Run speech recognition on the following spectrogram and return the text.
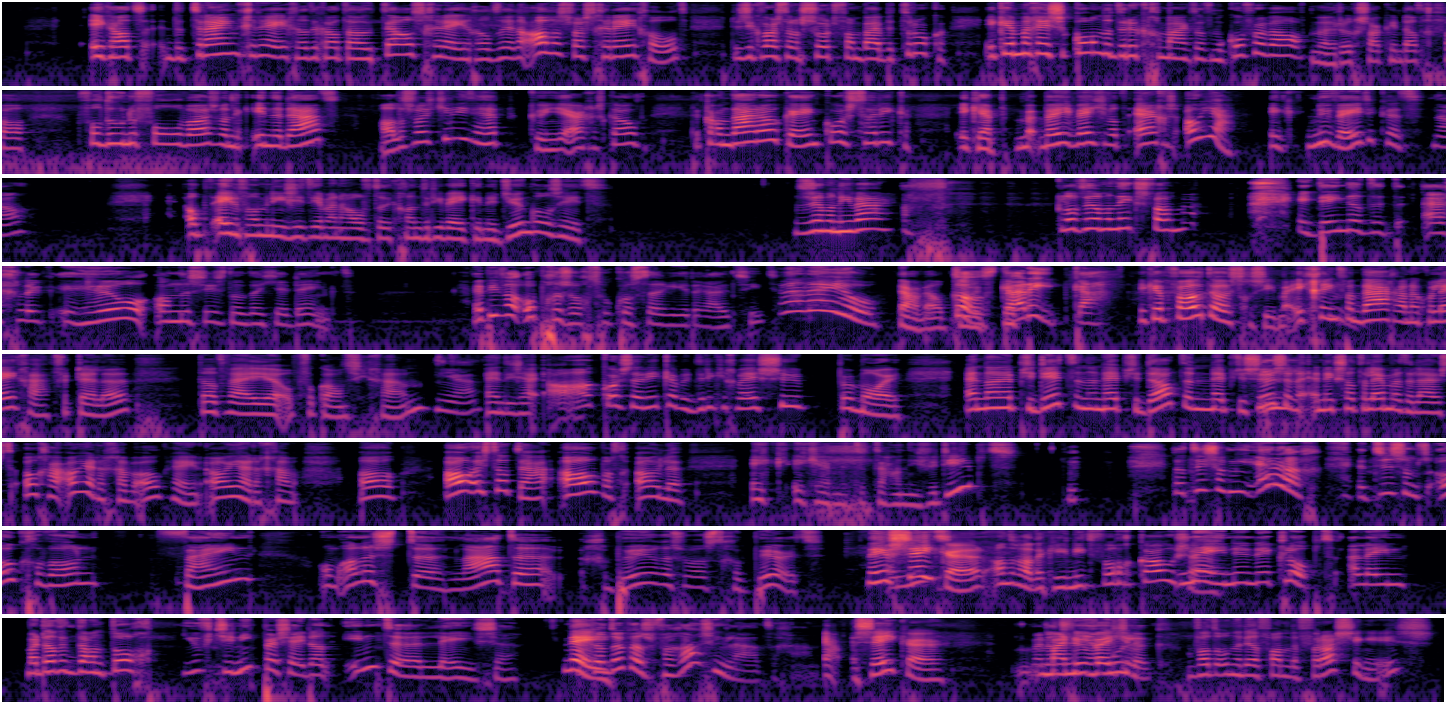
Ik had de trein geregeld, ik had de hotels geregeld en alles was geregeld. Dus ik was er een soort van bij betrokken. Ik heb me geen seconde druk gemaakt of mijn koffer wel, of mijn rugzak in dat geval, voldoende vol was. Want ik inderdaad, alles wat je niet hebt, kun je ergens kopen. Dat kan daar ook heen, Costa Rica. Ik heb, weet je wat ergens, oh ja, ik, nu weet ik het. Nou, Op de een of andere manier zit in mijn hoofd dat ik gewoon drie weken in de jungle zit. Dat is helemaal niet waar. Klopt helemaal niks van. ik denk dat het eigenlijk heel anders is dan dat jij denkt. Heb je wel opgezocht hoe Costa Rica eruit ziet? Nee joh. Ja, wel natuurlijk. Heb Costa Rica. Ik heb foto's gezien, maar ik ging vandaag aan een collega vertellen dat wij eh, op vakantie gaan. Ja. En die zei, ah, Costa Rica heb ik drie keer geweest, super mooi. En dan heb je dit en dan heb je dat en dan heb je zus. En, en ik zat alleen maar te luisteren. Oh, ga, oh ja, daar gaan we ook heen. Oh ja, daar gaan we. Oh, oh is dat daar? Oh, wat, oh, ik, ik heb me totaal niet verdiept. Dat is ook niet erg. Het is soms ook gewoon fijn om alles te laten gebeuren zoals het gebeurt. Nee, En niet- zeker. Anders had ik hier niet voor gekozen. Nee, nee, nee, klopt. Alleen, Maar dat ik dan toch... je hoeft je niet per se dan in te lezen. Nee, Je kan het ook als verrassing laten gaan. ja, zeker. Maar, nu weet je- wat onderdeel van de verrassing is.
